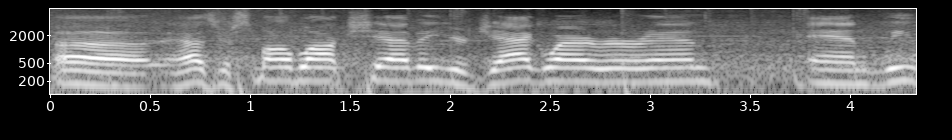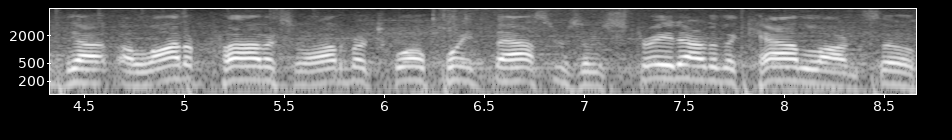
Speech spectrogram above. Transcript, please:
Uh, it has your small block Chevy, your Jaguar rear end, and we've got a lot of products, a lot of our 12 point fasteners are straight out of the catalog. So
